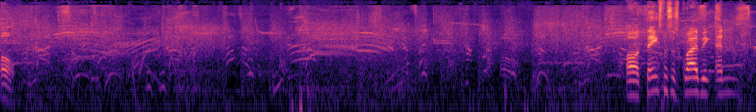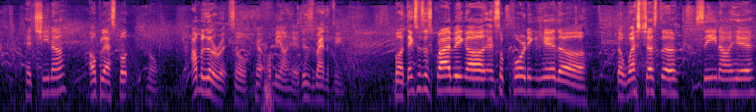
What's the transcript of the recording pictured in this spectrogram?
Oh. Oh, thanks for subscribing, N. Hechina. I I spot. No. I'm illiterate, so help me out here. This is Random Fiend. But thanks for subscribing uh, and supporting here the the Westchester scene out here.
